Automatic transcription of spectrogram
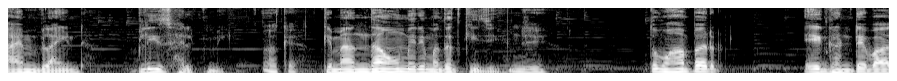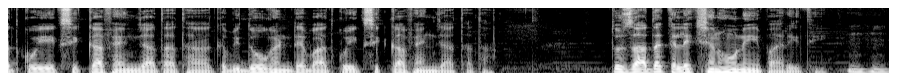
I am blind please help me okay कि मैं अंधा हूँ मेरी मदद कीजिए। जी। तो वहाँ पर एक घंटे बाद कोई एक सिक्का फेंक जाता था कभी दो घंटे बाद कोई एक सिक्का फेंक जाता था। तो ज़्यादा कलेक्शन हो नहीं पा रही थी। हम्म, हम्म,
